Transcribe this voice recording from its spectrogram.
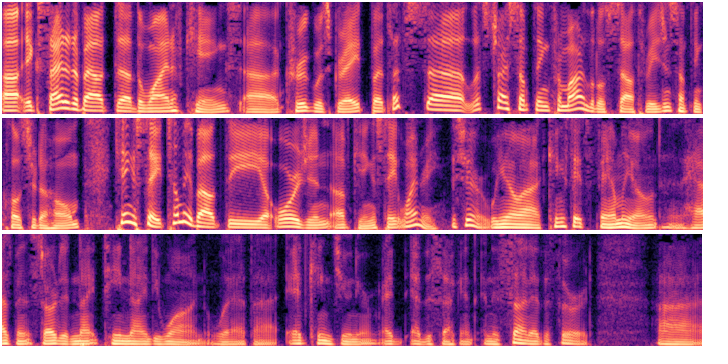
Uh, excited about uh, the wine of kings. Uh, Krug was great, but let's uh, let's try something from our little South region, something closer to home. King Estate. Tell me about the origin of King Estate Winery. Sure. Well, you know, King Estate's family owned. It has been. It started in 1991 with Ed King Jr., Ed, Ed II, and his son Ed III uh,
